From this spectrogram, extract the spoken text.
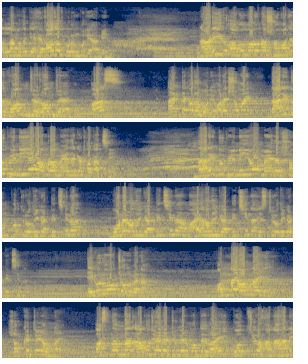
আল্লাহ আমাদেরকে হেফাজত করুন বলি, আমিন। নারীর অবমাননা সমাজে রঞ্জে রঞ্জে এখন। বাস, একটা কথা বলি, অনেক সময় দাড়ি টুপি নিয়েও আমরা মেয়েদেরকে ঠকাচ্ছি। দাড়ি টুপি নিয়েও মেয়েদের সম্পত্তির অধিকার দিচ্ছি না, বোনের অধিকার দিচ্ছি না, মায়ের অধিকার দিচ্ছি না, স্ত্রীর অধিকার দিচ্ছি না। এগুলোও চলবে না। অন্যায় অন্যায়। সব ক্ষেত্রেই অন্যায়। পাঁচ নাম্বার, আবু জাহেলের যুগের মধ্যে ভাই গোত্রীয় হানাহানি,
